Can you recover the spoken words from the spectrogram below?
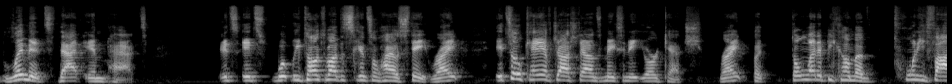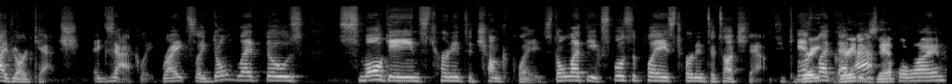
limit that impact. It's it's what we talked about this against Ohio State, right? It's okay if Josh Downs makes an eight yard catch, right? But don't let it become a 25 yard catch. Exactly, right? It's like don't let those small gains turn into chunk plays. Don't let the explosive plays turn into touchdowns. You can't great, let that Great happen. example, Ryan.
